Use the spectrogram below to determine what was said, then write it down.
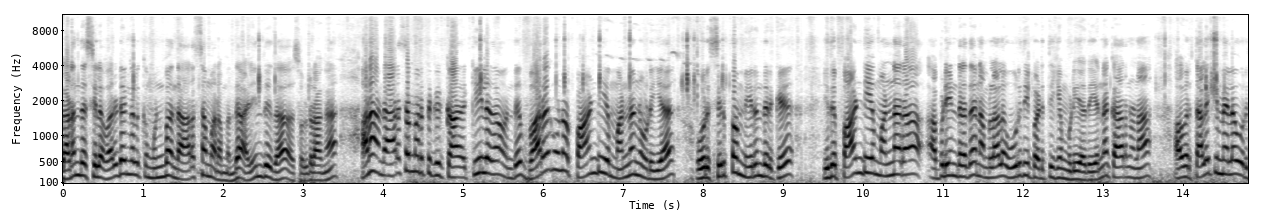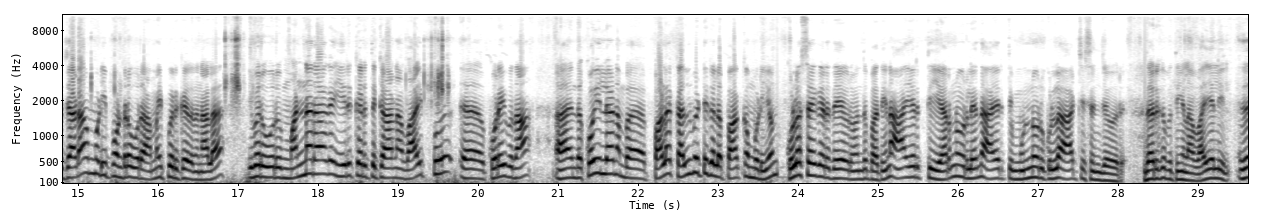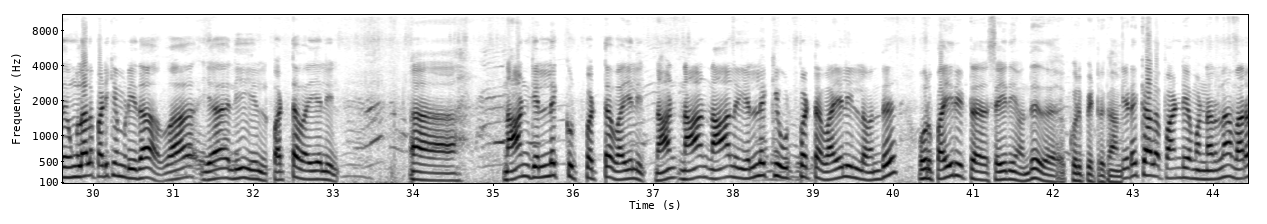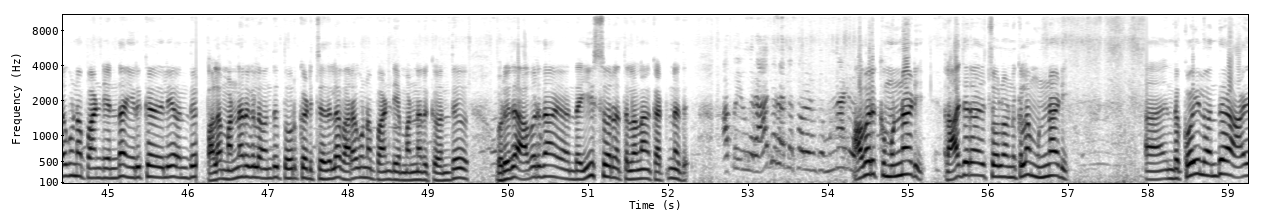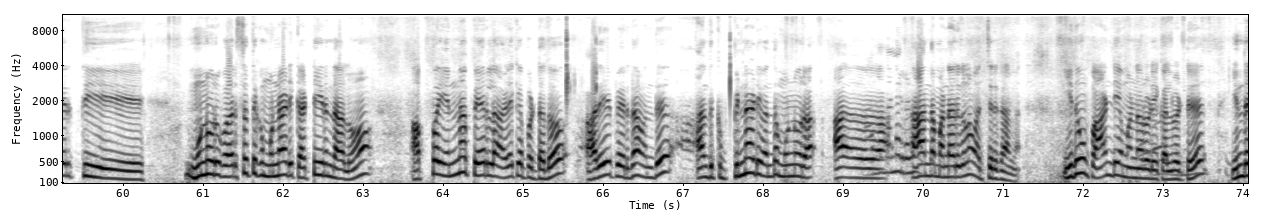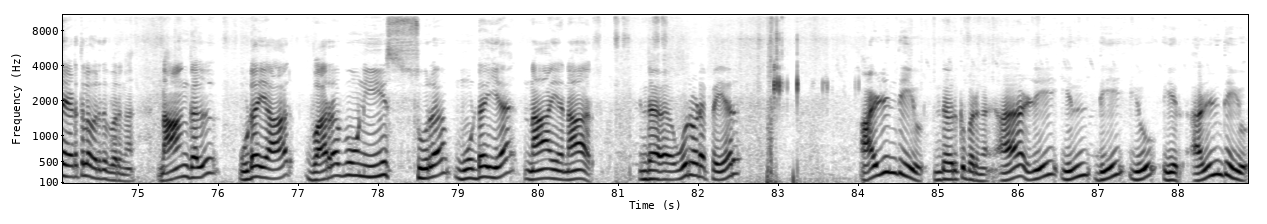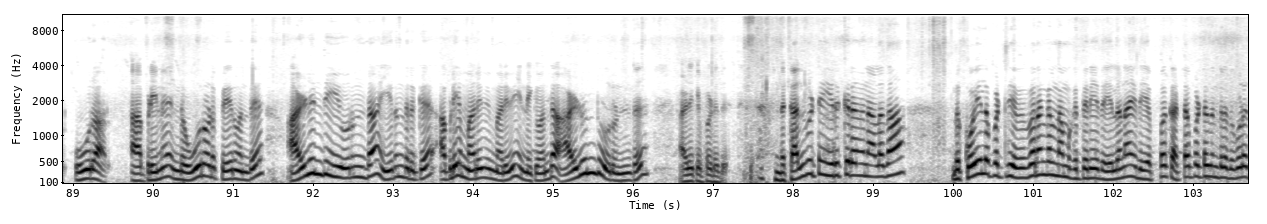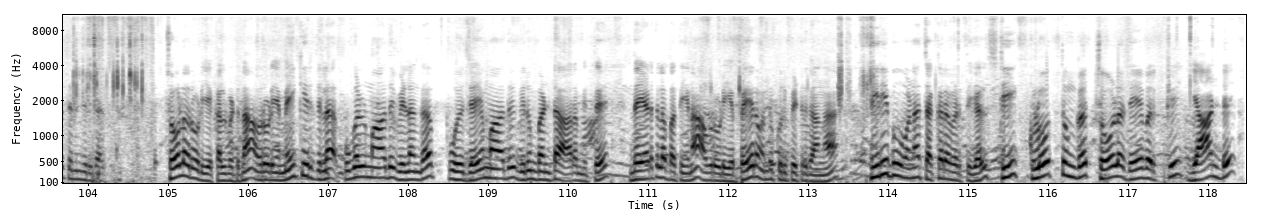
கடந்த சில வருடங்களுக்கு முன்பு அந்த அரச மரம் வந்து அழிந்ததாக சொல்கிறாங்க ஆனால் அந்த அரச மரத்துக்கு க கீழே தான் வந்து வரகுண பாண்டிய மன்னனுடைய ஒரு சிற்பம் இருந்திருக்கு. இது பாண்டிய மன்னரா அப்படின்றத நம்மளால் உறுதிப்படுத்திக்க முடியாது. என்ன காரணம்னா அவர் தலைக்கு மேலே ஒரு ஜடாமுடி போன்ற ஒரு அமைப்பு இருக்கிறதுனால இவர் ஒரு மன்னராக இருக்கிறதுக்கான வாய்ப்பு குறைவு தான் இந்த கோயிலில் நம்ம பல கல்வெட்டுகளை பார்க்க முடியும். குலசேகர தேவர் வந்து பார்த்திங்கன்னா ஆயிரத்தி இரநூறுலேருந்து ஆயிரத்தி முந்நூறுக்குள்ளே ஆட்சி செஞ்சவர். இந்த இருக்குது பார்த்தீங்களா வயலில். இது உங்களால் படிக்க முடியுதா? வயலில் பட்ட வயலில். நான்கு எல்லைக்குட்பட்ட வயலில் நான் நான் நாலு எல்லைக்கு உட்பட்ட வயலில் வந்து ஒரு பயிரிட்ட செய்தியை வந்து இதை குறிப்பிட்டிருக்காங்க. இடைக்கால பாண்டிய மன்னர்லாம் வரகுண பாண்டியன் தான் இருக்கிறதுலே வந்து பல மன்னர்களை வந்து தோற்கடிச்சதுல வரகுண பாண்டிய மன்னருக்கு வந்து ஒரு இது அவர் தான் இந்த ஈஸ்வரத்துலலாம் கட்டினது. அவருக்கு முன்னாடி ராஜராஜ சோழனுக்கெல்லாம் முன்னாடி. இந்த கோயில் வந்து ஆயிரத்தி முந்நூறு வருஷத்துக்கு முன்னாடி கட்டியிருந்தாலும் அப்போ என்ன பேரில் அழைக்கப்பட்டதோ அதே பேர் தான் வந்து அதுக்கு பின்னாடி வந்து முந்நூறு அந்த மன்னர்களும் வச்சுருக்காங்க. இதுவும் பாண்டிய மன்னருடைய கல்வெட்டு. இந்த இடத்துல வருது பாருங்க. நாங்கள் உடையார் முடைய நாயனார். இந்த ஊரோட பெயர் அழிந்தியூர். இந்த இருக்கு பாருங்க. அழி இந்தி யு இர் அழிந்தியூர் ஊரார். அப்படின்னு இந்த ஊரோட பேர் வந்து அழுந்தியூர்னு தான் இருந்திருக்கு. அப்படியே மருவி மருவி இன்னைக்கு வந்து அழுந்தூர்ன்ட்டு அழைக்கப்படுது. இந்த கல்வெட்டு இருக்கிறதுனால தான் இந்த கோயிலை பற்றிய விவரங்கள் நமக்கு தெரியுது. இல்லைன்னா இது எப்போ கட்டப்பட்டதுன்றது கூட தெரிஞ்சிருக்காது. சோழருடைய கல்வெட்டு தான். அவருடைய மெய்கீர்த்தியில் புகழ்மாது விளங்க பு ஜெயமாது விரும்பன்ட்டு ஆரம்பித்து இந்த இடத்துல பார்த்தீங்கன்னா அவருடைய பெயரை வந்து குறிப்பிட்டிருக்காங்க. திரிபுவன சக்கரவர்த்திகள் ஸ்ரீ குலோத்துங்க சோழ தேவர்க்கு யாண்டு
